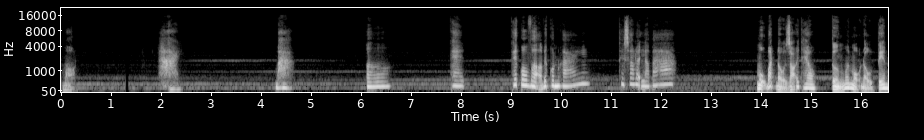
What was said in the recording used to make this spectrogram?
Một, hai, ba ờ. Thế thế cô vợ với con gái, thế sao lại là ba? Mụ bắt đầu dõi theo từ ngôi mộ đầu tiên.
